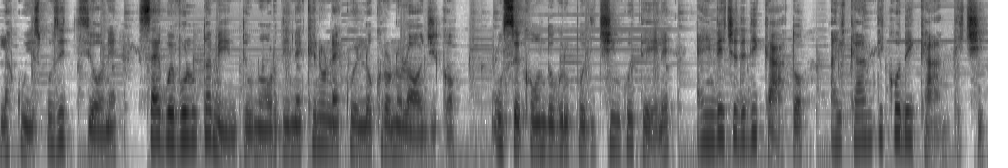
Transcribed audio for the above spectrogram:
la cui esposizione segue volutamente un ordine che non è quello cronologico. Un secondo gruppo di 5 tele è invece dedicato al Cantico dei Cantici,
